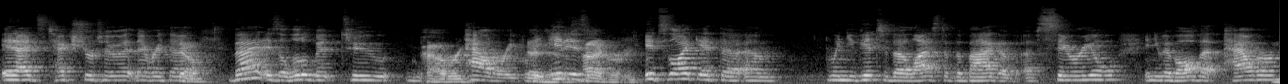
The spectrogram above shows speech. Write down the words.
it adds texture to it and everything. Yeah. That is a little bit too powdery. powdery for It me. It is. is. I agree. It's like at the um, when you get to the last of the bag of, of cereal and you have all that powder.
